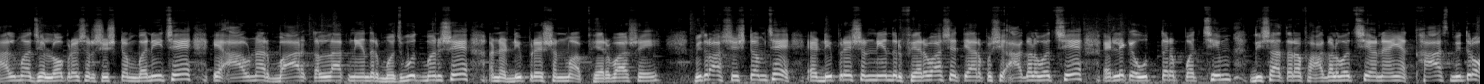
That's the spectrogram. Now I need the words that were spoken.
હાલમાં જે લો પ્રેશર સિસ્ટમ બની છે એ આવનાર બાર કલાકની અંદર મજબૂત બનશે અને ડિપ્રેશનમાં ફેરવાશે. મિત્રો, આ સિસ્ટમ છે, એ ડિપ્રેશનની અંદર ફેરવાશે, ત્યાર પછી આગળ વધશે, એટલે કે ઉત્તર પશ્ચિમ દિશા તરફ આગળ વધશે. અને અહીંયા ખાસ મિત્રો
